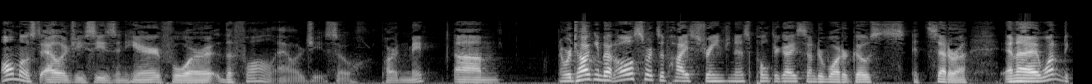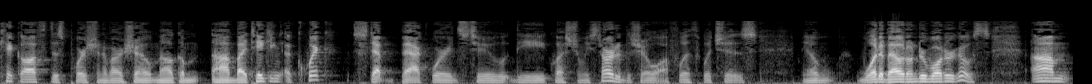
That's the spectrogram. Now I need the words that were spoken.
almost allergy season here for the fall allergies, so pardon me. Um, and we're talking about all sorts of high strangeness, poltergeists, underwater ghosts, etc. And I wanted to kick off this portion of our show, Malcolm, um, by taking a quick step backwards to the question we started the show off with, which is you know, what about underwater ghosts? Um,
